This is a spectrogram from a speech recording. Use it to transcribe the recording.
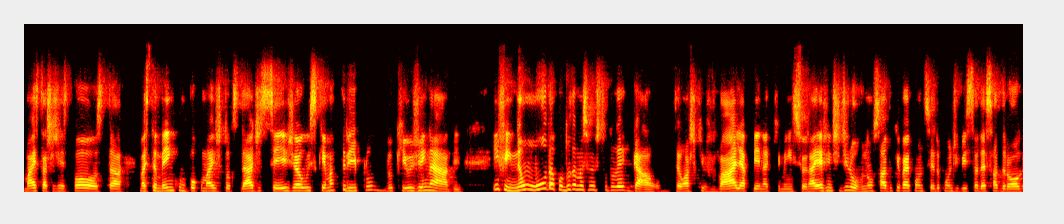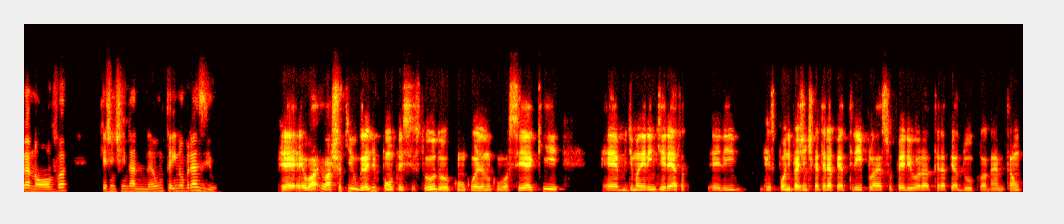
mais taxa de resposta, mas também com um pouco mais de toxicidade, seja o esquema triplo do que o Genab. Enfim, não muda a conduta, mas é um estudo legal. Então, acho que vale a pena aqui mencionar. E a gente, de novo, não sabe o que vai acontecer do ponto de vista dessa droga nova que a gente ainda não tem no Brasil. É, eu, eu acho que o grande ponto desse estudo, concordando com você, é que, é, de maneira indireta, ele responde para a gente que a terapia tripla é superior à terapia dupla, né? Então,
